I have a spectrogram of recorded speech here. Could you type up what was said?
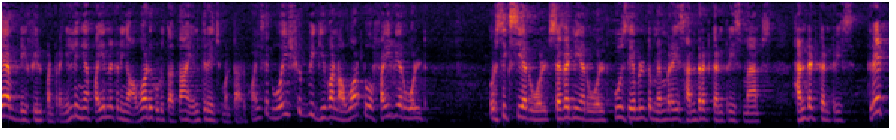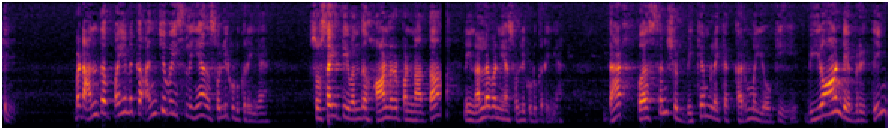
ஏன் அப்படி ஃபீல் பண்றீங்க? இல்லைங்க பையனுக்கு நீங்க அவார்டு கொடுத்தா தான் என்கரேஜ்மெண்ட்டாக இருக்கும். I said why should be give an award to five year old ஒரு six year old seven year old who is able to memorize hundred countries maps hundred countries great thing but அந்த பையனுக்கு அஞ்சு வயசுல ஏன் அதை சொல்லி கொடுக்குறீங்க? சொசைட்டி வந்து ஹானர் பண்ணாதான் நீ நல்லவன் ஏன் சொல்லி கொடுக்குறீங்க? That person should become like a karma yogi beyond everything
